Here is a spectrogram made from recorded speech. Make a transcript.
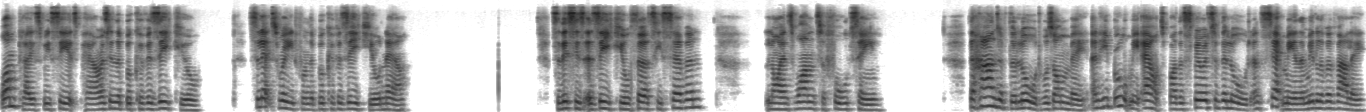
One place we see its power is in the book of Ezekiel. So let's read from the book of Ezekiel now. So this is Ezekiel 37, lines 1 to 14. The hand of the Lord was on me, and he brought me out by the Spirit of the Lord and set me in the middle of a valley.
